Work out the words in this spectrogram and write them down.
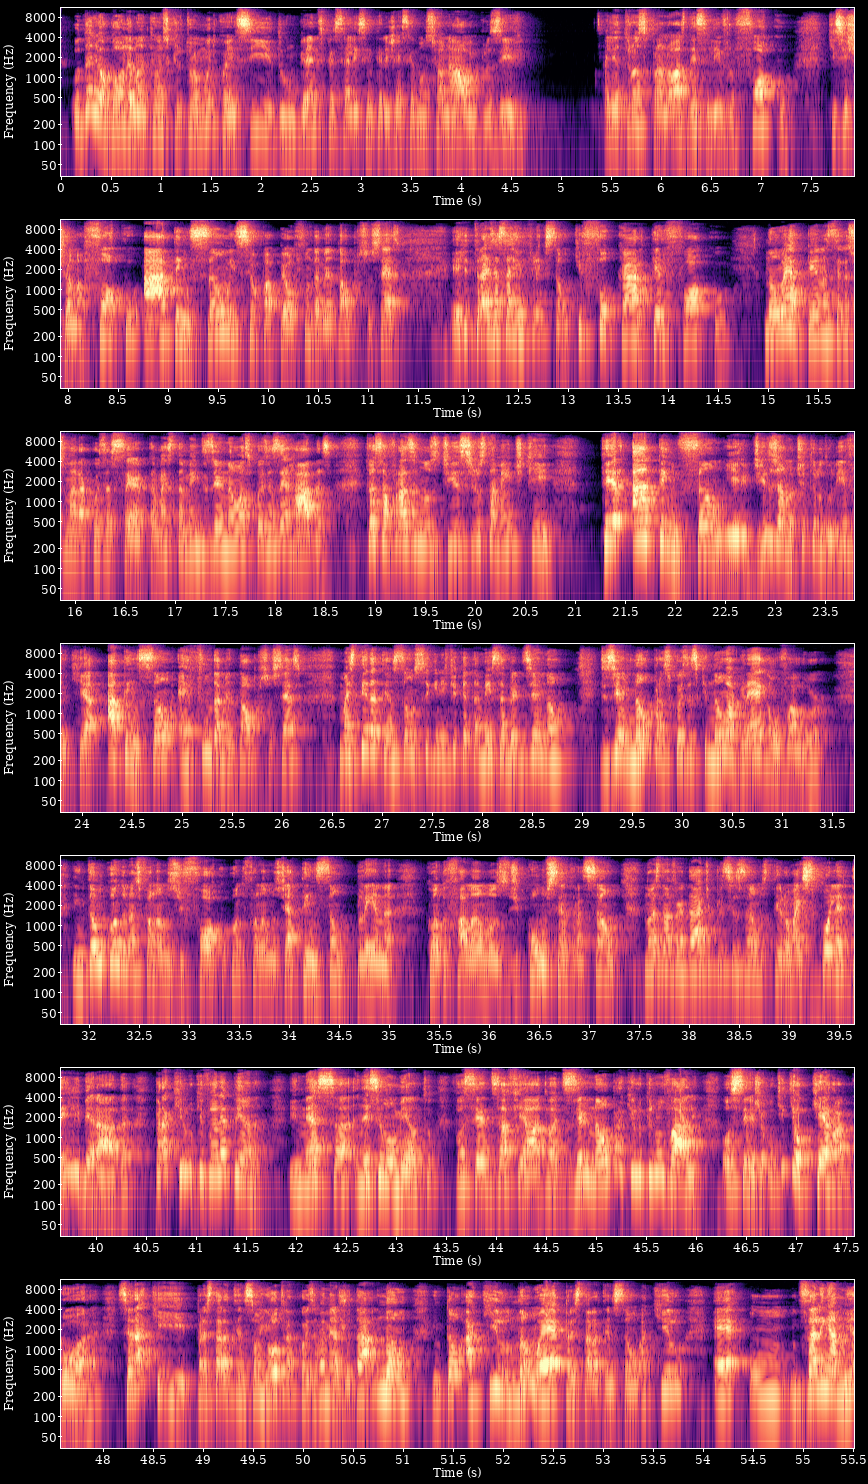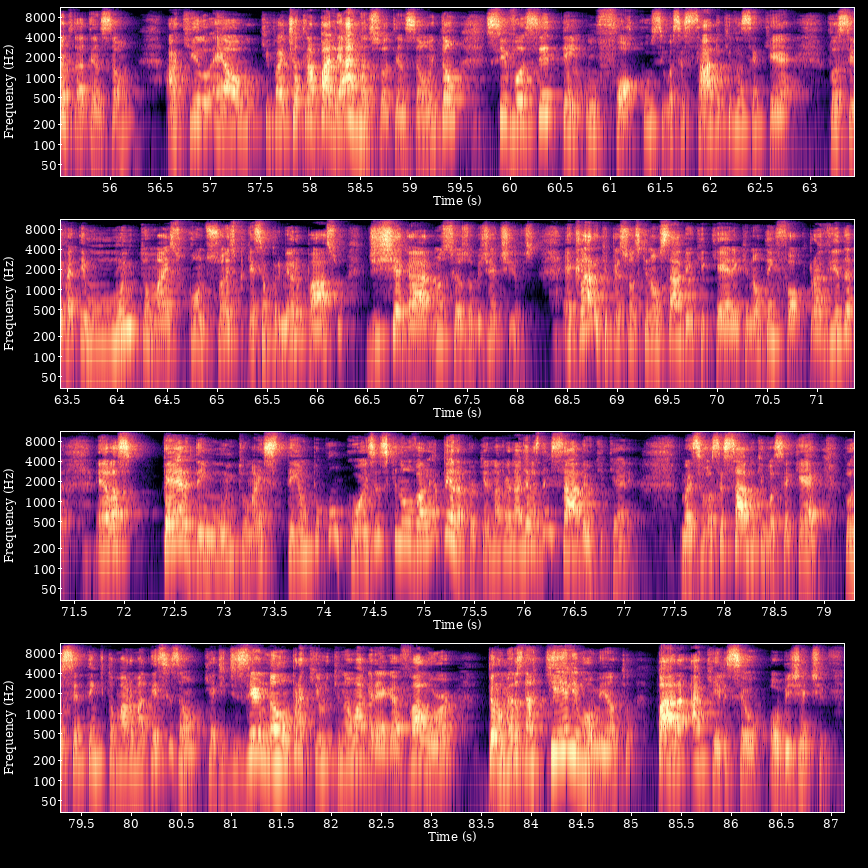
O Daniel Goleman, que é um escritor muito conhecido, um grande especialista em inteligência emocional, inclusive, ele trouxe para nós desse livro Foco, que se chama Foco, a atenção e seu papel fundamental para o sucesso. Ele traz essa reflexão que focar, ter foco, não é apenas selecionar a coisa certa, mas também dizer não às coisas erradas. Então essa frase nos diz justamente que ter atenção, e ele diz já no título do livro que a atenção é fundamental para o sucesso, mas ter atenção significa também saber dizer não. Dizer não para as coisas que não agregam valor. Então, quando nós falamos de foco, quando falamos de atenção plena, quando falamos de concentração, nós na verdade precisamos ter uma escolha deliberada para aquilo que vale a pena. E nessa, nesse momento, você é desafiado a dizer não para aquilo que não vale. Ou seja, o que, que eu quero agora? Será que prestar atenção em outra coisa vai me ajudar? Não. Então, aquilo não é prestar atenção, aquilo é um desalinhamento da atenção aquilo é algo que vai te atrapalhar na sua atenção. Então, se você tem um foco, se você sabe o que você quer, você vai ter muito mais condições, porque esse é o primeiro passo, de chegar nos seus objetivos. É claro que pessoas que não sabem o que querem, que não têm foco para a vida, elas perdem muito mais tempo com coisas que não valem a pena, porque na verdade elas nem sabem o que querem. Mas se você sabe o que você quer, você tem que tomar uma decisão, que é de dizer não para aquilo que não agrega valor, pelo menos naquele momento, para aquele seu objetivo.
